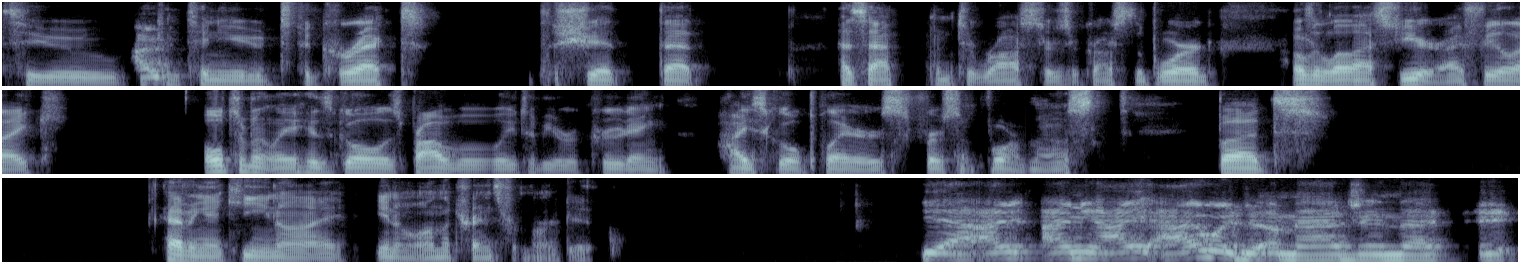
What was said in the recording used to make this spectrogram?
to I, continue to correct the shit that has happened to rosters across the board over the last year. I feel like ultimately his goal is probably to be recruiting high school players first and foremost, but having a keen eye, you know, on the transfer market. Yeah, I, I mean, I, I would imagine that it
